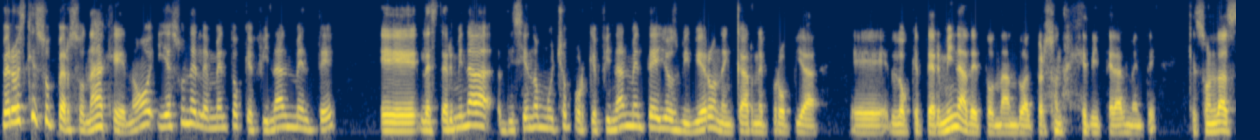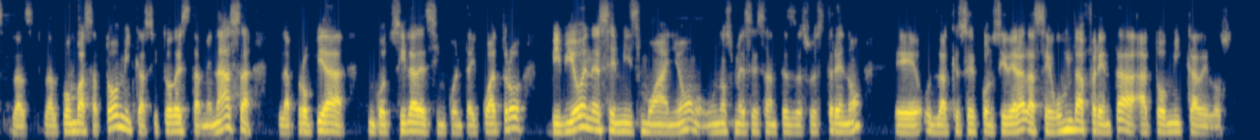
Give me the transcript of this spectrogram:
pero es que es su personaje, ¿no? Y es un elemento que finalmente eh, les termina diciendo mucho porque finalmente ellos vivieron en carne propia eh, lo que termina detonando al personaje literalmente, que son las, las, bombas atómicas y toda esta amenaza. La propia Godzilla del 54 vivió en ese mismo año, unos meses antes de su estreno, la que se considera la segunda afrenta atómica de los,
